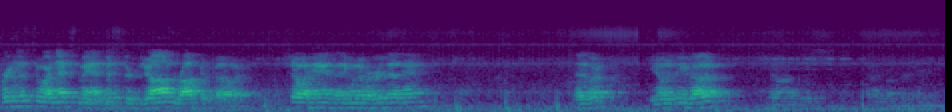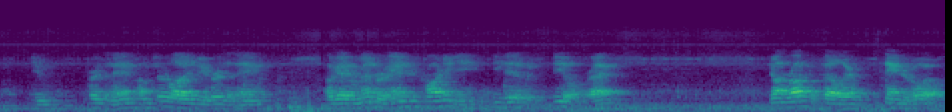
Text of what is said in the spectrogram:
brings us to our next man, Mr. John Rockefeller. Show of hands, anyone ever heard that name? Ezra, you know anything about it? No, I just, I remember hearing about. You heard the name? I'm sure a lot of you heard the name. Okay, remember Andrew Carnegie, he did it with steel, right? John Rockefeller, Standard Oil.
